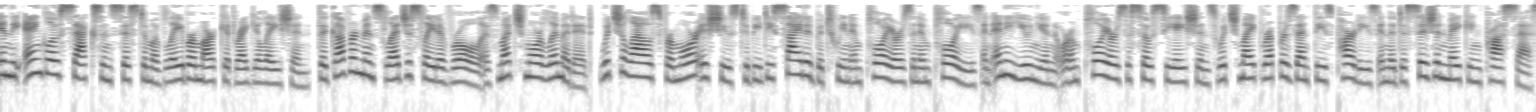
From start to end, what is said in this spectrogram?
In the Anglo-Saxon system of labor market regulation, the government's legislative role is much more limited, which allows for more issues to be decided between employers and employees and any union or employers associations which might represent these parties in the decision-making process.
